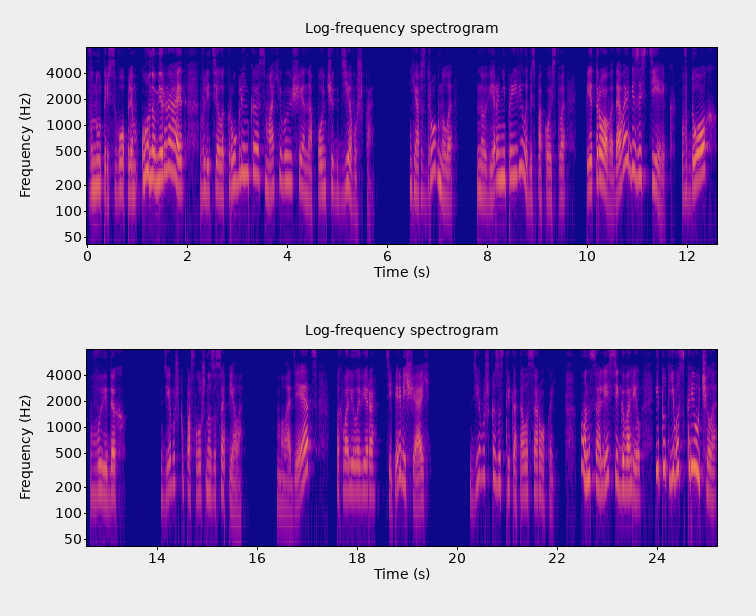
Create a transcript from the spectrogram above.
Внутрь с воплем «Он умирает!» влетела кругленькая, смахивающая на пончик девушка. Я вздрогнула но Вера не проявила беспокойства. «Петрова, давай без истерик. Вдох, выдох». Девушка послушно засопела. «Молодец!» — похвалила Вера. «Теперь вещай». Девушка застрекотала сорокой. Он с Олесей говорил, и тут его скрючило.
